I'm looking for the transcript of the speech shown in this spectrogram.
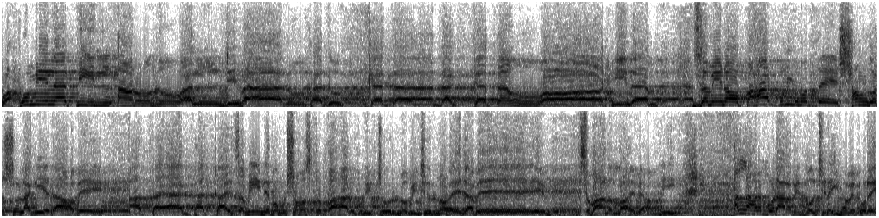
وحملت الأرض والجبال فدكتا دكة واحدة জমিন ও পাহাড়গুলির মধ্যে সংঘর্ষ লাগিয়ে দেওয়া হবে আর তা এক ধাক্কায় জমিন এবং সমস্ত পাহাড়গুলি চূর্ণ বিচূর্ণ হয়ে যাবে সুবহানাল্লাহ বিহামদি আল্লাহ রাব্বুল আলামিন বলছেন এইভাবে করে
